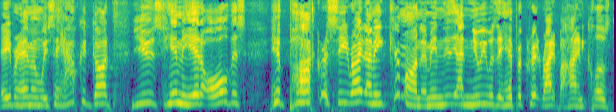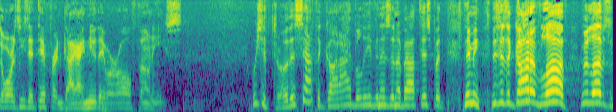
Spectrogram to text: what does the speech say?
Abraham and we say, how could God use him? He had all this hypocrisy, right? I mean, come on. I mean, I knew he was a hypocrite right behind closed doors. He's a different guy. I knew they were all phonies. We should throw this out. The God I believe in isn't about this, but let me, this is a God of love who loves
